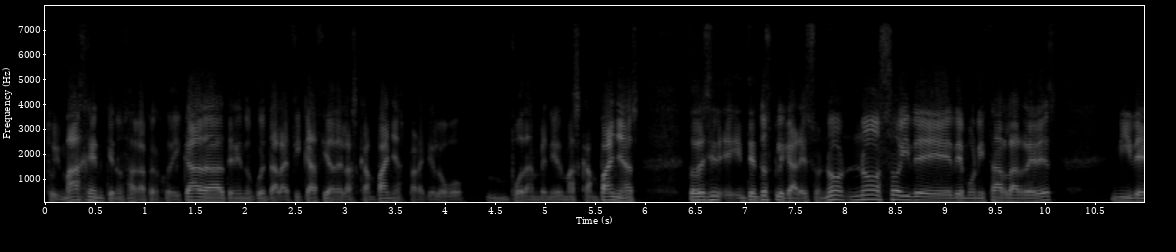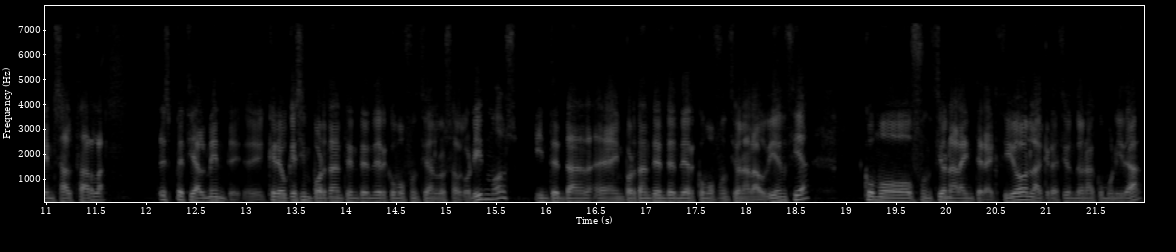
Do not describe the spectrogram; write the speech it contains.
tu imagen que nos haga perjudicada, teniendo en cuenta la eficacia de las campañas para que luego mm, puedan venir más campañas. Entonces in- intento explicar eso. No, no soy de demonizar las redes ni de ensalzarlas especialmente. Eh, creo que es importante entender cómo funcionan los algoritmos, intenta- eh, importante entender cómo funciona la audiencia, cómo funciona la interacción, la creación de una comunidad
